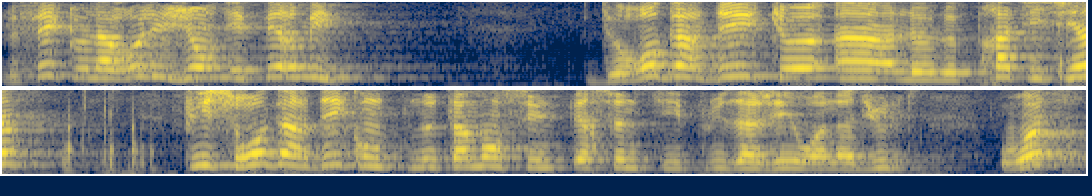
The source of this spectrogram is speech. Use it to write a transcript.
Le fait que la religion est permis de regarder que un, le, le praticien puisse regarder, quand notamment c'est une personne qui est plus âgée ou un adulte ou autre,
